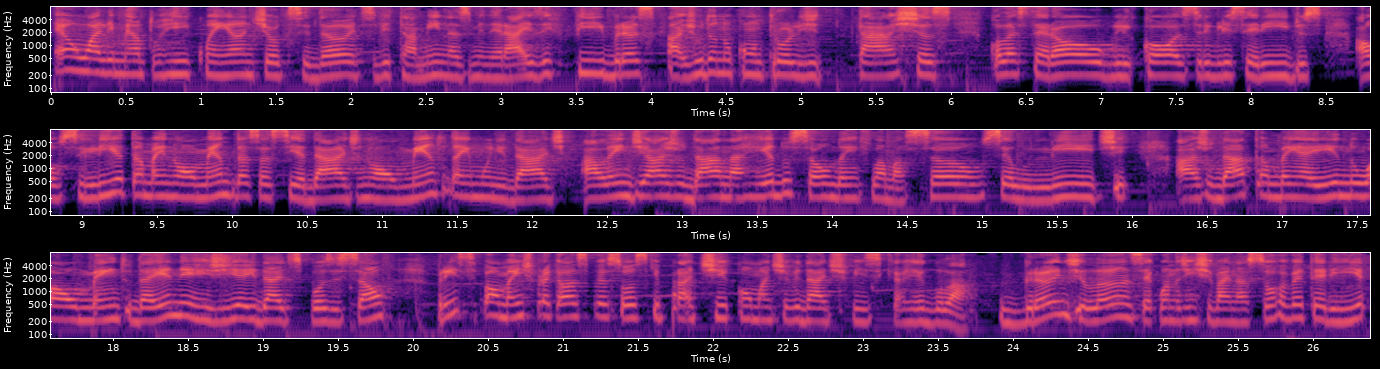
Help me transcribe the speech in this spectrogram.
É um alimento rico em antioxidantes, vitaminas, minerais e fibras. Ajuda no controle de taxas, colesterol, glicose, triglicerídeos. Auxilia também no aumento da saciedade, no aumento da imunidade, além de ajudar na redução da inflamação, celulite, ajudar também aí no aumento da energia e da disposição, principalmente para aquelas pessoas que praticam uma atividade física regular. O grande lance é quando a gente vai na sorveteria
